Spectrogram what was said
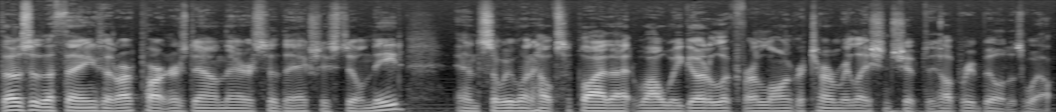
Those are the things that our partners down there said they actually still need. And so we want to help supply that while we go to look for a longer term relationship to help rebuild as well.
